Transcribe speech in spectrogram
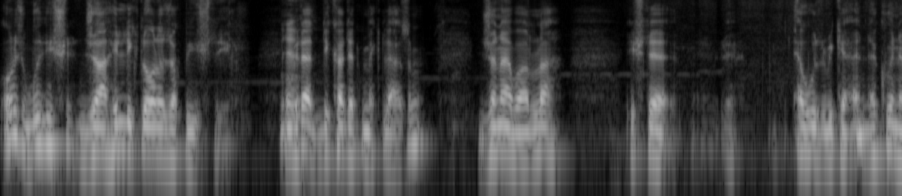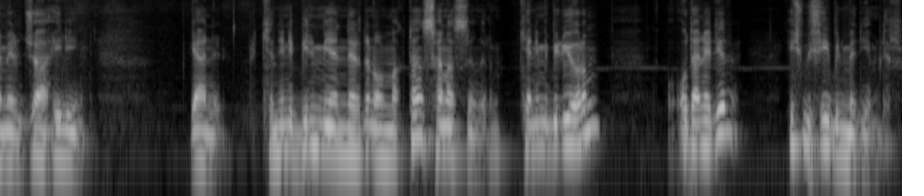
Onun için bu iş cahillikle olacak bir iş değil. Evet. Biraz dikkat etmek lazım. Cenab-ı Allah işte Eûz bike en ekûne mel cahilin. Yani kendini bilmeyenlerden olmaktan sana sığınırım. Kendimi biliyorum. O da nedir? Hiçbir şey bilmediğimdir.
